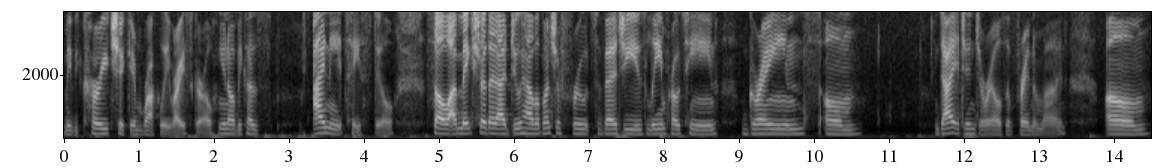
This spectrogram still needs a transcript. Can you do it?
maybe curry chicken, broccoli, rice girl, you know, because I need taste still. So I make sure that I do have a bunch of fruits, veggies, lean protein, grains, um, diet ginger ale is a friend of mine um,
